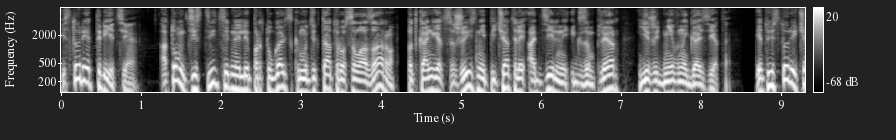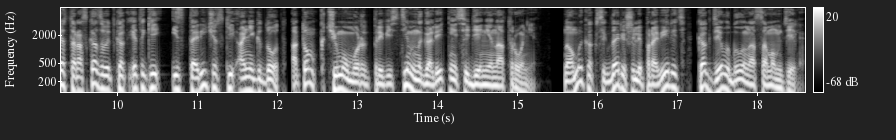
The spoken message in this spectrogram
История третья. О том, действительно ли португальскому диктатору Салазару под конец жизни печатали отдельный экземпляр ежедневной газеты. Эту историю часто рассказывают как этакий исторический анекдот о том, к чему может привести многолетнее сидение на троне. Но мы, как всегда, решили проверить, как дело было на самом деле.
